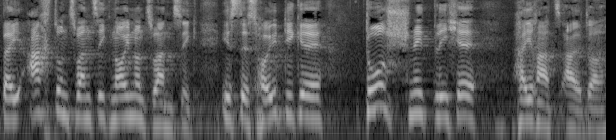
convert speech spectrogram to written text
bei 28, 29 ist das heutige durchschnittliche Heiratsalter.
